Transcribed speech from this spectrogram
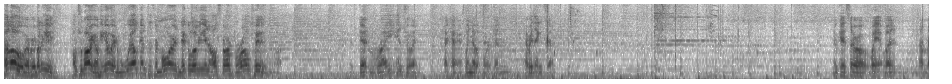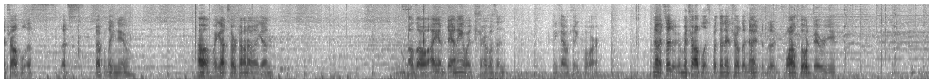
Hello, everybody. Ultra Mario here, and welcome to some more Nickelodeon All-Star Brawl 2. Let's get right into it. Okay, Windows working. Everything's good. Okay, so, wait, what? A Metropolis? That's definitely new. Oh, we got Sartana again. Although I am Danny, which I wasn't accounting for. No, it said Metropolis, but then it showed the night the Wild Thornberry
